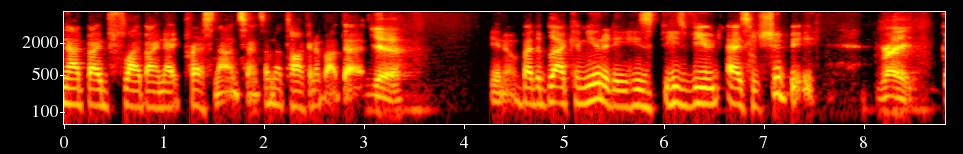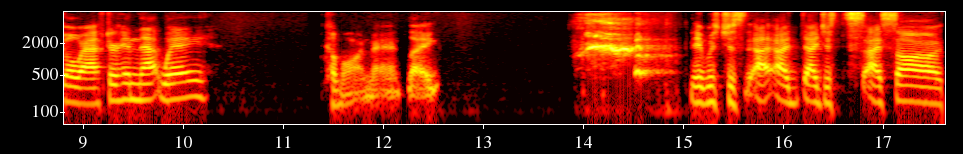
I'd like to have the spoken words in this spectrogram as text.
not by fly by night press nonsense. I'm not talking about that. Yeah. You know, by the black community, he's, he's viewed as he should be. Right. Go after him that way. Come on, man. Like, it was just I, I I just I saw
